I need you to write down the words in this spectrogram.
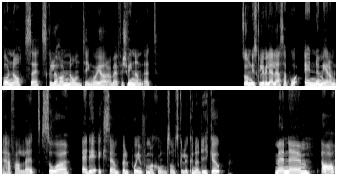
på något sätt skulle ha någonting att göra med försvinnandet. Så om ni skulle vilja läsa på ännu mer om det här fallet så är det exempel på information som skulle kunna dyka upp. Men eh, ja,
